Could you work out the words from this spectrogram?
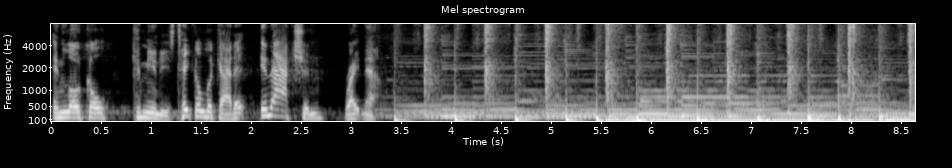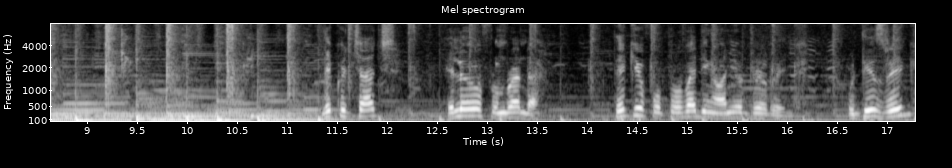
in local communities. Take a look at it in action right now. Liquid Church, hello from Rwanda. Thank you for providing our new drill rig. With this rig,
